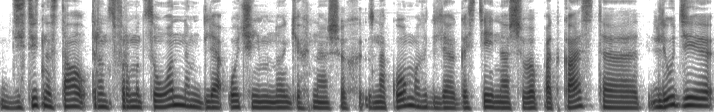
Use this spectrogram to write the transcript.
действительно стал трансформационным для очень многих наших знакомых, для гостей нашего подкаста. Люди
